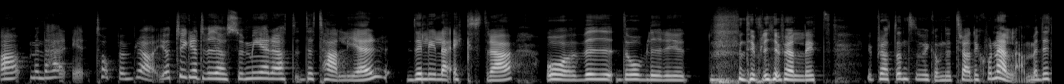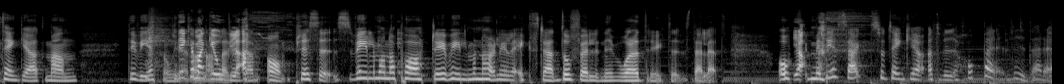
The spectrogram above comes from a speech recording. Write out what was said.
Ja, men det här är toppenbra. Jag tycker att vi har summerat detaljer, det lilla extra, och vi, då blir det ju, det blir väldigt, vi pratar inte så mycket om det traditionella, men det tänker jag att man, det vet nog Det kan man googla. om. Precis. Vill man ha party, vill man ha lilla extra, då följer ni våra direktiv istället. Och Ja. med det sagt så tänker jag att vi hoppar vidare.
